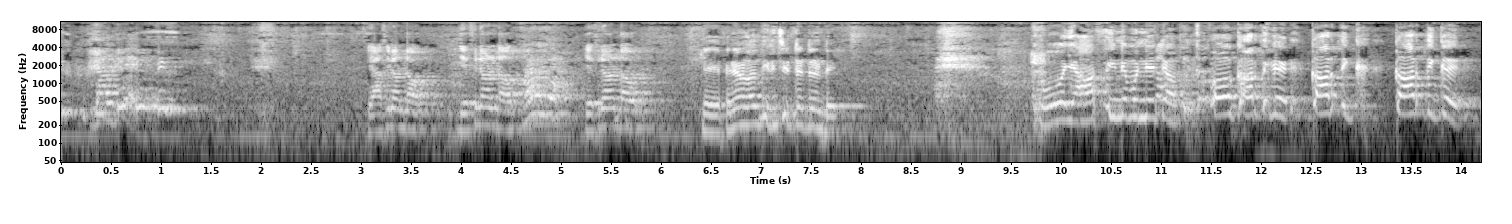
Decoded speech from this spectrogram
യാസിനുണ്ടാവും തിരിച്ചിട്ടിട്ടുണ്ട്. ഓ യാസിന്റെ മുന്നേറ്റം. ഓ കാർത്തിക് കാർത്തിക് കാർത്തിക്.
